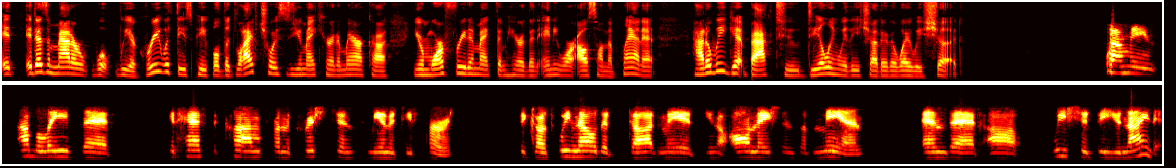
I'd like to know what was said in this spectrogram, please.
it, it doesn't matter what we agree with these people. The life choices you make here in America, you're more free to make them here than anywhere else on the planet. How do we get back to dealing with each other the way we should? Well, I mean, I believe that it has to come from the Christian community first because we know that God made, you know, all nations of men and that uh, we should be united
